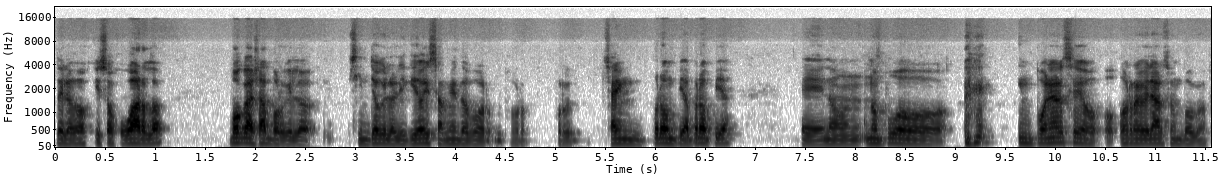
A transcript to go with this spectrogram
de los dos quiso jugarlo. Boca ya porque sintió que lo liquidó y Sarmiento por, por, ya impropia propia, eh, no, pudo imponerse o, revelarse un poco.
